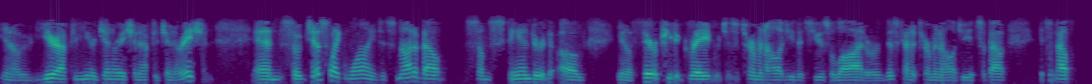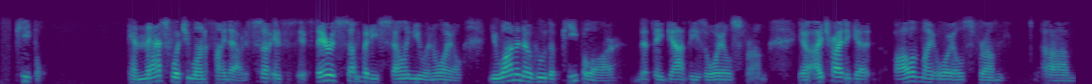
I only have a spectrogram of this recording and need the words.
you know, year after year, generation after generation. And so just like wines, it's not about some standard of, you know, therapeutic grade, which is a terminology that's used a lot, or this kind of terminology. It's about, it's about people and that's what you want to find out. If, so, if if there is somebody selling you an oil, you want to know who the people are that they got these oils from. You know, I try to get all of my oils from um,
